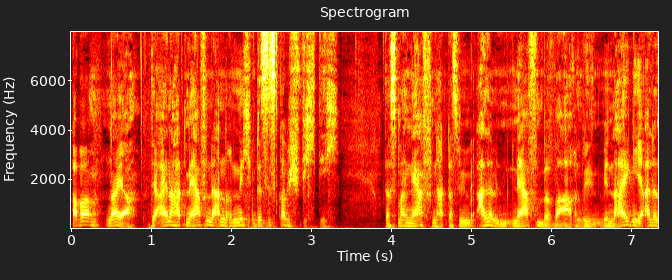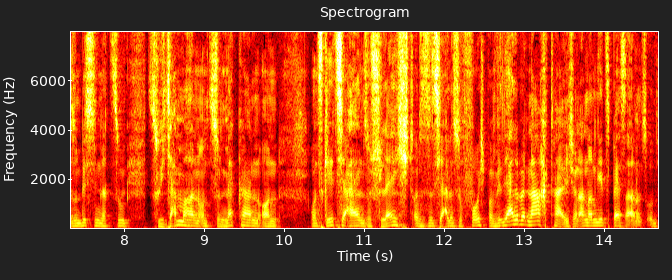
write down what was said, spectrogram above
Aber naja, der eine hat Nerven, der andere nicht. Und das ist, glaube ich, wichtig. dass man Nerven hat, dass wir alle Nerven bewahren. Wir, wir neigen ja alle so ein bisschen dazu, zu jammern und zu meckern und uns geht's ja allen so schlecht und es ist ja alles so furchtbar. Wir sind ja alle benachteiligt und anderen geht's besser als uns.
